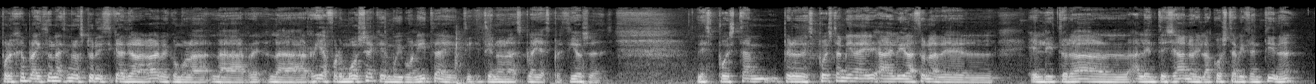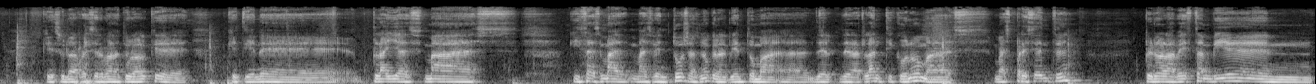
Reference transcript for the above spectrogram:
por ejemplo, hay zonas menos turísticas del Algarve, como la, la, Ría Formosa, que es muy bonita y tiene unas playas preciosas. Después pero después también hay, la zona del el litoral alentejano y la costa vicentina, que es una reserva natural que, que tiene playas más quizás más, más ventosas, ¿no? Que el viento más, del, Atlántico, ¿no? Más, más presente, pero a la vez también,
